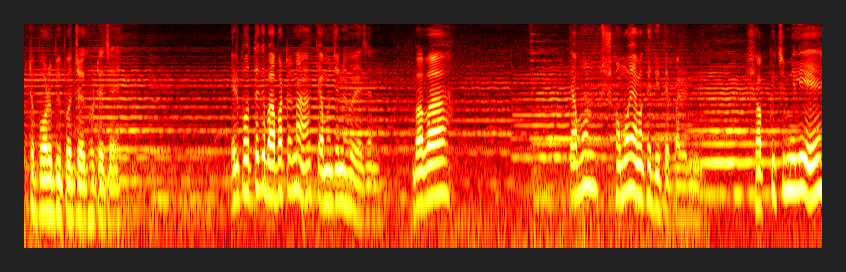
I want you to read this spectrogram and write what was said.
একটা বড় বিপর্যয় ঘটে যায়। এরপর থেকে বাবাটা না কেমন যেন হয়ে যান। বাবা তেমন সময় আমাকে দিতে পারেননি। সব কিছু মিলিয়ে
